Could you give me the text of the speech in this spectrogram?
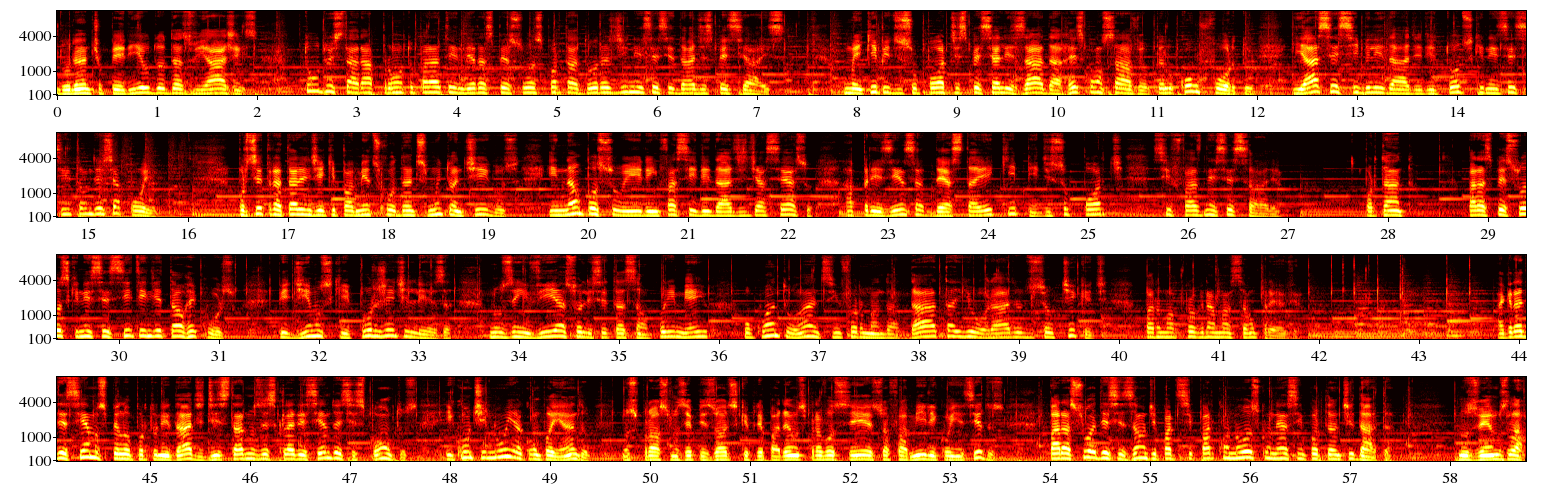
Durante o período das viagens, tudo estará pronto para atender as pessoas portadoras de necessidades especiais uma equipe de suporte especializada responsável pelo conforto e acessibilidade de todos que necessitam desse apoio. Por se tratarem de equipamentos rodantes muito antigos e não possuírem facilidades de acesso, a presença desta equipe de suporte se faz necessária. Portanto, para as pessoas que necessitem de tal recurso, pedimos que, por gentileza, nos envie a solicitação por e-mail o quanto antes, informando a data e o horário do seu ticket para uma programação prévia. Agradecemos pela oportunidade de estarmos esclarecendo esses pontos e continue acompanhando nos próximos episódios que preparamos para você, sua família e conhecidos para a sua decisão de participar conosco nessa importante data. Nos vemos lá.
